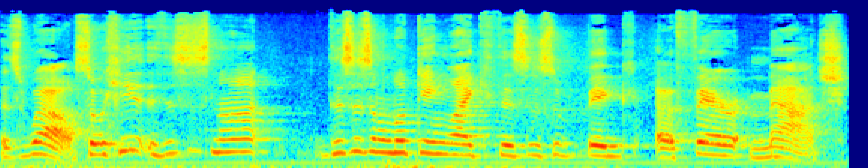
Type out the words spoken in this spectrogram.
as well so he this is not this isn't looking like this is a big a fair match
